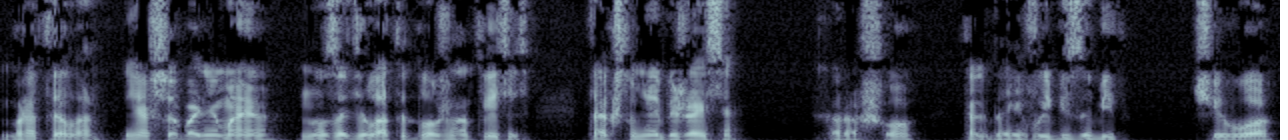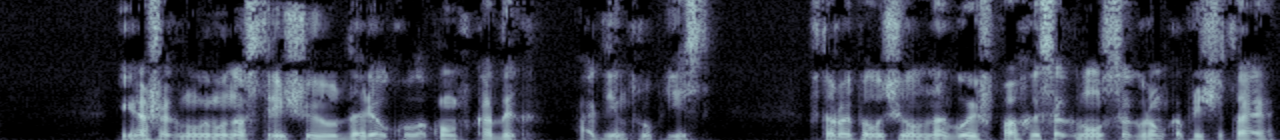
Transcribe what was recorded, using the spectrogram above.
«Брателло, я все понимаю, но за дела ты должен ответить, так что не обижайся». «Хорошо, тогда и вы без обид». «Чего?» Я шагнул ему навстречу и ударил кулаком в кадык. Один труп есть. Второй получил ногой в пах и согнулся, громко причитая.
